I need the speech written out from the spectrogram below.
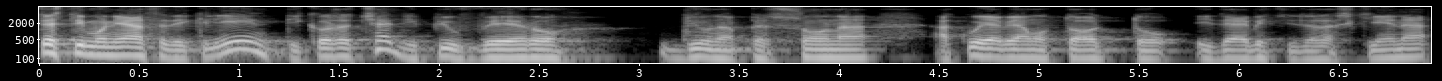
Testimonianza dei clienti, cosa c'è di più vero di una persona a cui abbiamo tolto i debiti dalla schiena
